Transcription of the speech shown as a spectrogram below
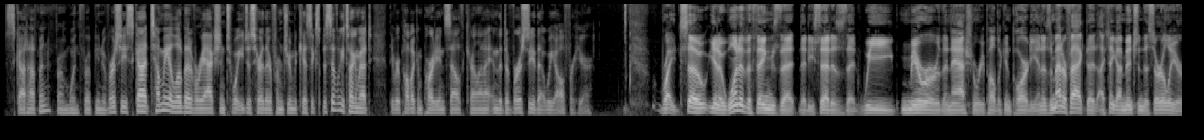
Scott Huffmon from Winthrop University. Scott, tell me a little bit of a reaction to what you just heard there from Drew McKissick, specifically talking about the Republican Party in South Carolina and the diversity that we offer here. Right. So, you know, one of the things that, that he said is that we mirror the National Republican Party. And as a matter of fact, I think I mentioned this earlier,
